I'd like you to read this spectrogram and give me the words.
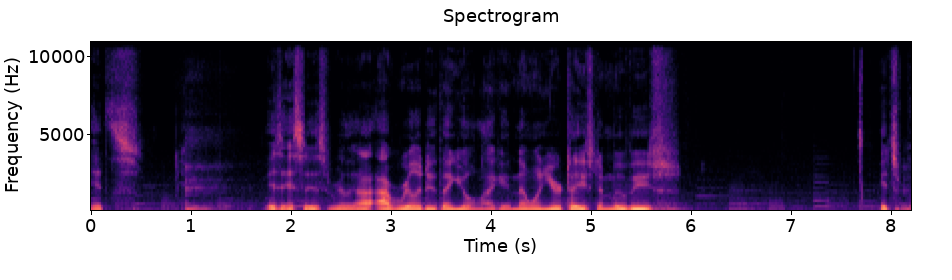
It's it's it's, it's really I, I really do think you'll like it. Knowing your taste in movies, it's Mm.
